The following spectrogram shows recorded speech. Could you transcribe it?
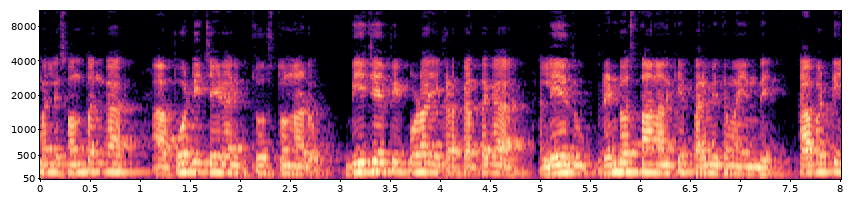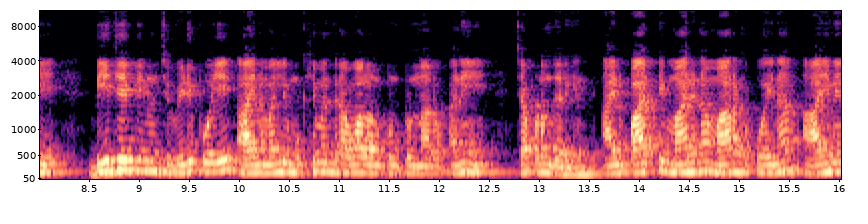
మళ్ళీ సొంతంగా పోటీ చేయడానికి చూస్తున్నాడు. బీజేపీ కూడా ఇక్కడ పెద్దగా లేదు. రెండో స్థానానికి పరిమితమైంది. కాబట్టి బీజేపీ నుంచి విడిపోయి ఆయన మళ్ళీ ముఖ్యమంత్రి అవ్వాలనుకుంటున్నారు అని చెప్పడం జరిగింది. ఆయన పార్టీ మారినా మారకపోయినా ఆయనే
